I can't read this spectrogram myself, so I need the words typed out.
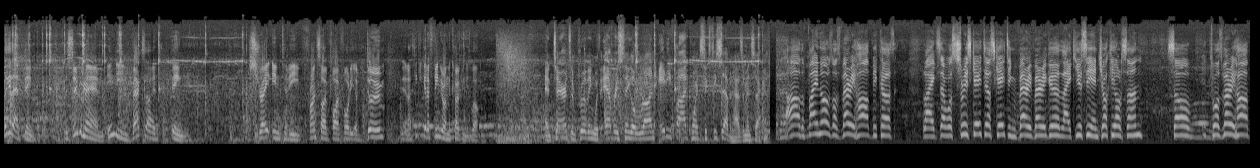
Look at that thing. The Superman Indy backside thing straight into the frontside 540 of Doom, and I think you get a finger on the coping as well. And Terence improving with every single run. 85.67 has him in second. Ah, the finals was very hard because like there was three skaters skating very, very good, like Jussi and Jocke Olsson. So it was very hard.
